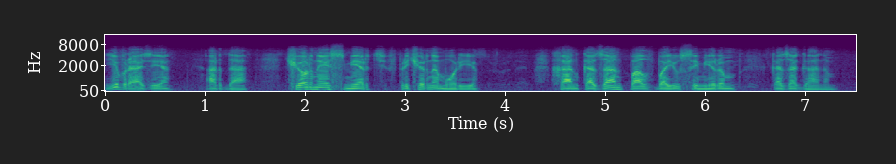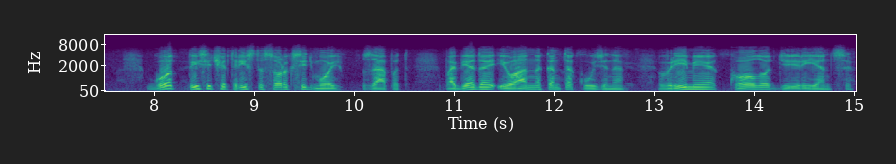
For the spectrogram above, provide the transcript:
Евразия. Орда. Черная смерть в Причерноморье. Хан Казан пал в бою с эмиром Казаганом. Год 1347. Запад. Победа Иоанна Кантакузина. В Риме Коло ди Риенце.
